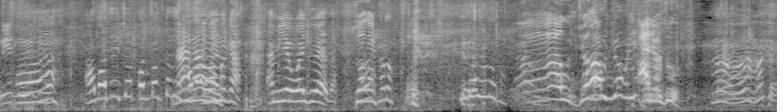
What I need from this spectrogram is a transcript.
મેં તું. આ બાજુ છે પગ પગ તો ના ના મગા અમે એ હોય જોયા હતા. શું કર હેડો. હેડો, હેડો, હેડો. આવું જો. આવ જો ભાઈ. આ રહ્યો છું હા હા હા.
